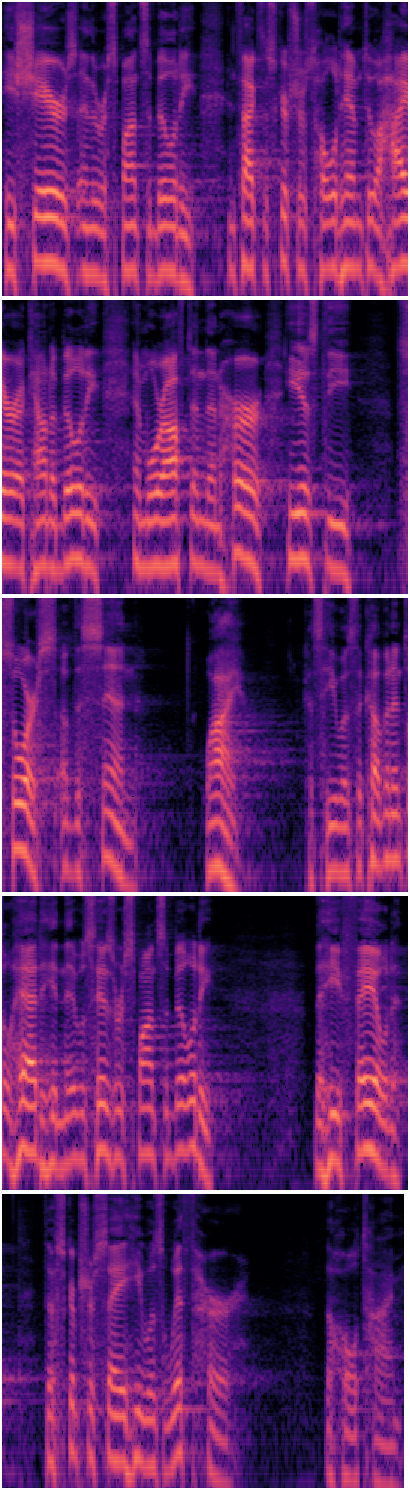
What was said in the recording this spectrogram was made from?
He shares in the responsibility. In fact, the scriptures hold him to a higher accountability, and more often than her, he is the source of the sin. Why? Because he was the covenantal head, and it was his responsibility that he failed. The scriptures say he was with her the whole time,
